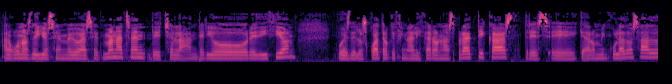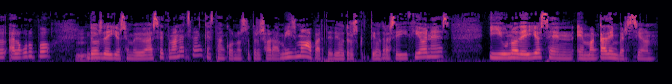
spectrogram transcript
algunos de ellos en BVA Asset Management, de hecho en la anterior edición pues de los cuatro que finalizaron las prácticas, tres eh, quedaron vinculados al, grupo, dos de ellos en BBVA Asset Management, que están con nosotros ahora mismo, aparte de, otros, de otras ediciones, y uno de ellos en, en banca de inversión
